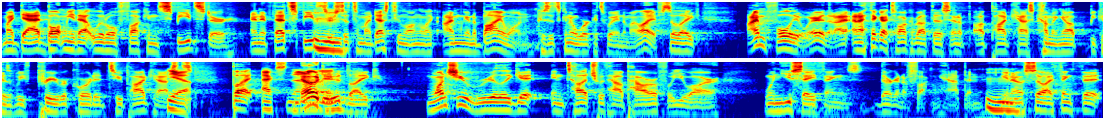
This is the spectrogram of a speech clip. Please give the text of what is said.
my dad bought me that little fucking speedster, and if that speedster mm-hmm. sits on my desk too long, like I'm gonna buy one because it's gonna work its way into my life. So like. I'm fully aware that I, and I think I talk about this in a, a podcast coming up because we've pre-recorded two podcasts. Yeah. But no, dude, like once you really get in touch with how powerful you are, when you say things, they're gonna fucking happen. You know. So I think that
